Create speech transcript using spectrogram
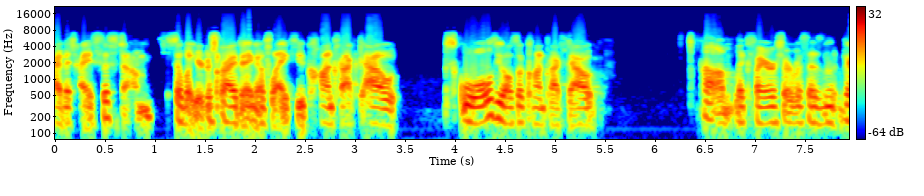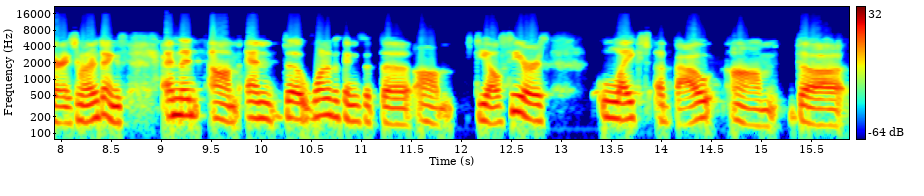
privatized system. So what you're describing of like you contract out schools, you also contract out um, like fire services and various other things. And then, um, and the one of the things that the um, DLCers liked about um, the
